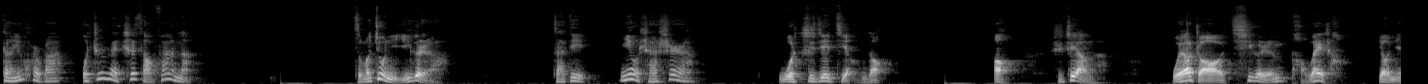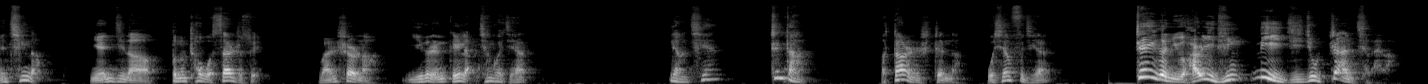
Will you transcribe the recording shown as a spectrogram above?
等一会儿吧，我正在吃早饭呢。怎么就你一个人啊？咋地？你有啥事啊？我直接讲道：“哦，是这样的，我要找七个人跑外场，要年轻的，年纪呢不能超过三十岁。完事儿呢，一个人给两千块钱。两千？真的？啊，当然是真的。我先付钱。”这个女孩一听，立即就站起来了，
